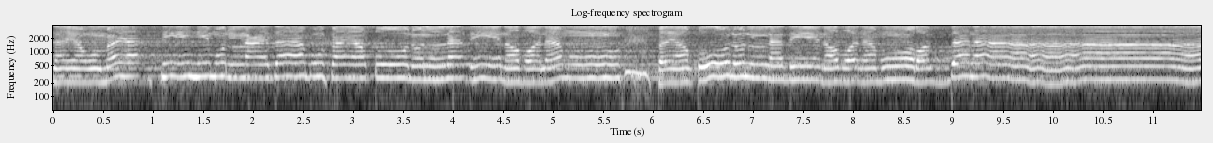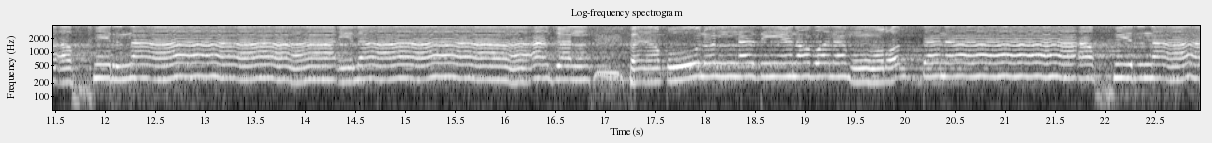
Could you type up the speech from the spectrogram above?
الناس يوم يأتيهم العذاب فيقول الذين ظلموا فيقول الذين ظلموا ربنا أخرنا إلى أجل. فيقول الذين ظلموا ربنا أخرنا إلى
